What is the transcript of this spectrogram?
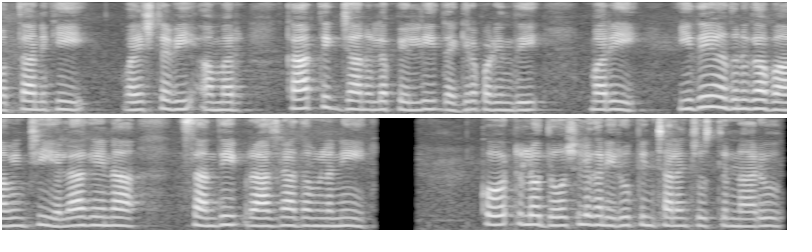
మొత్తానికి వైష్ణవి అమర్ కార్తీక్ జానుల పెళ్ళి దగ్గర పడింది. మరి ఇదే అదునుగా భావించి ఎలాగైనా సందీప్ రాజనాథంలని కోర్టులో దోషులుగా నిరూపించాలని చూస్తున్నారు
